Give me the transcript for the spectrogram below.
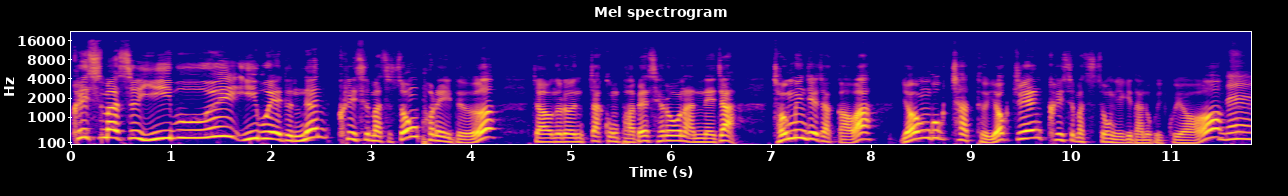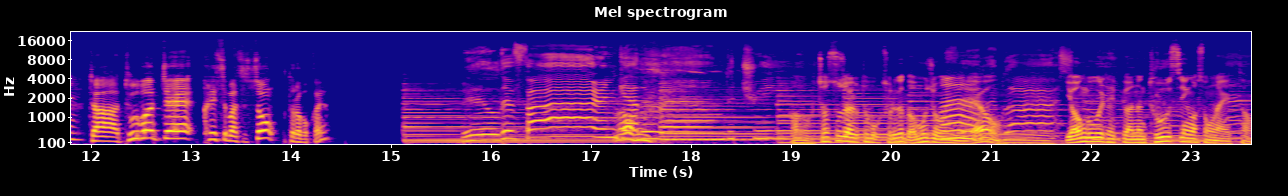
크리스마스 이브의 2부에 듣는 크리스마스 송 퍼레이드. 자, 오늘은 짝꿍팝의 새로운 안내자 정민재 작가와 영국 차트 역주행 크리스마스 송 얘기 나누고 있고요. 네. 자, 두 번째 크리스마스 송 들어볼까요? 어우, 첫 소절부터 목소리가 너무 좋은데요. 영국을 대표하는 두 싱어송라이터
